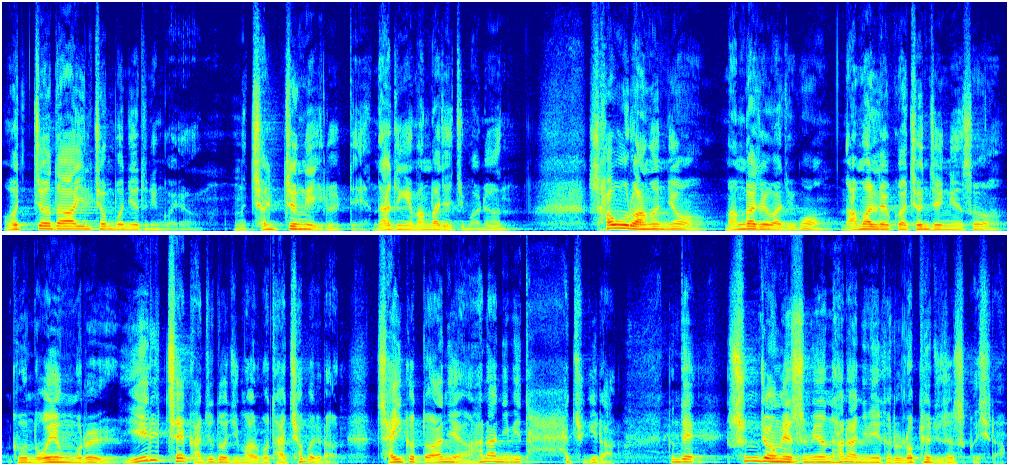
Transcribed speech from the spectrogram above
어쩌다 일천 번제 드린 거예요. 절정에 이를 때 나중에 망가졌지만은 사울 왕은요 망가져 가지고 남할렉과 전쟁에서 그 노역물을 일체 가져두지 말고 다 쳐버리라. 자기 것도 아니야. 하나님이 다 죽이라. 근데 순종했으면 하나님이 그를 높여주셨을 것이라고.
